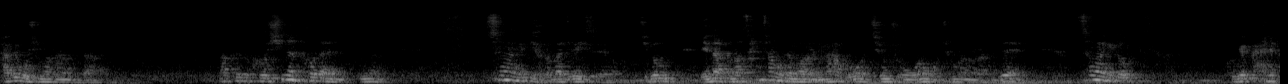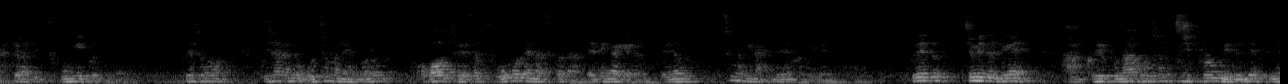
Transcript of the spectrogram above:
450만 원 합니다. 아 그래도 그거 10년 타고 다니는 승강에도 여러 가지가 있어요. 지금 옛날 거는 3,500만 원이면 하고 지금 좋은 거는 5천만 원 하는데 승강에도 그게 많이 바뀌어가지고 좋은 게 있거든요. 그래서 이 사람이 5천만 원인 거는 어바우트에서 좋은 걸 해놨을 거다. 내 생각에는. 왜냐면 승강기는 안전에 관계되는 거고. 그래도 주민들 중에 아 그랬구나. 그래서 90%는 믿는데 그 중에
